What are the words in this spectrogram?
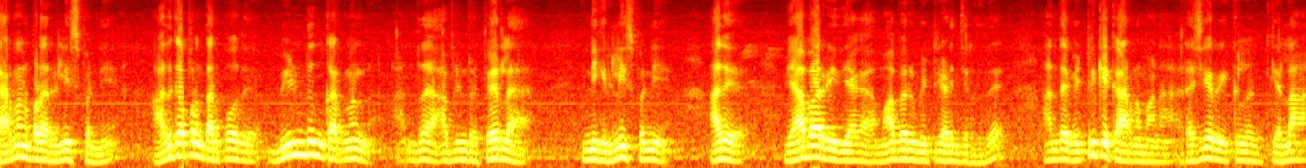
கர்ணன் படம் ரிலீஸ் பண்ணி அதுக்கப்புறம் தற்போது மீண்டும் கர்ணன் அந்த அப்படின்ற பேரில் இன்றைக்கி ரிலீஸ் பண்ணி அது வியாபார ரீதியாக மாபெரும் வெற்றி அடைஞ்சிருக்குது. அந்த வெற்றிக்கு காரணமான ரசிகர்களுக்கெல்லாம்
